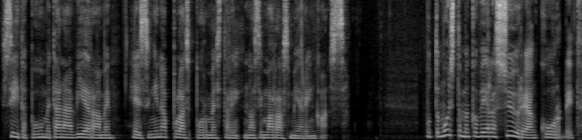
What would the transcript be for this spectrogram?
Siitä puhumme tänään vieraamme Helsingin apulaispormestari Nasima Rasmierin kanssa – mutta muistammeko vielä Syyrian kurdit,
